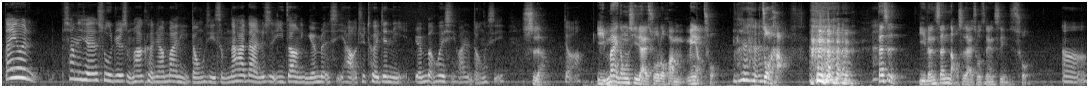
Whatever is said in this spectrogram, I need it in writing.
但因为像那些数据什么，他可能要卖你东西什么，那他当然就是依照你原本喜好去推荐你原本会喜欢的东西，是啊，对啊、以卖东西来说的话，没有错，做得好。但是以人生老师来说，这件事情是错。嗯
